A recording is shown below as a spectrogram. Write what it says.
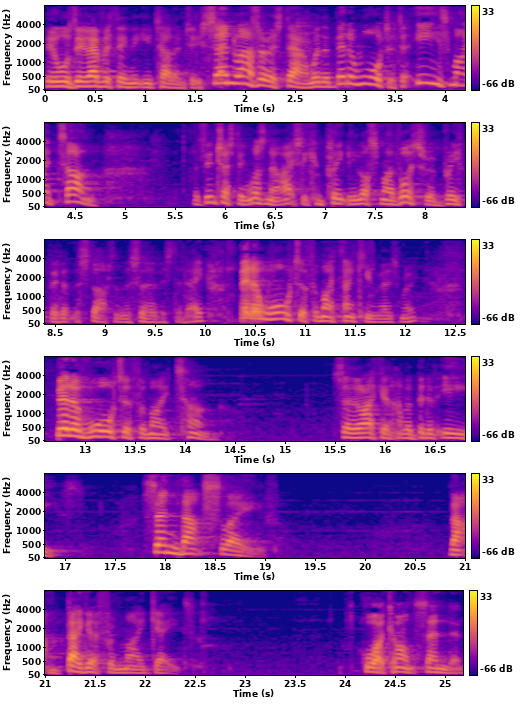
who will do everything that you tell him to. Send Lazarus down with a bit of water to ease my tongue. It's interesting, wasn't it? I actually completely lost my voice for a brief bit at the start of the service today. Bit of water for my, thank you, Rosemary. Bit of water for my tongue so that I can have a bit of ease. Send that slave that beggar from my gate. Oh, I can't send him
